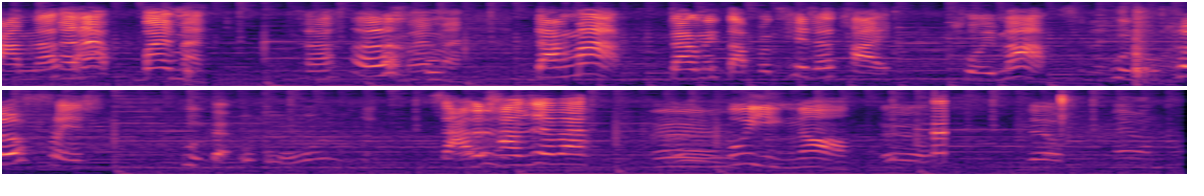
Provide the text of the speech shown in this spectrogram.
คำนะอันสานั้มนใบใหม่ฮะใบใหม่ ดังมาก ดังในต่างประเทศและไทย สวยมาก หุ่นเพอร์เฟสหุ่นแบบโอ้โห สามคำใช่ปะเออ ผู้หญิงเนาะเออ เร็วแม่บางทอ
